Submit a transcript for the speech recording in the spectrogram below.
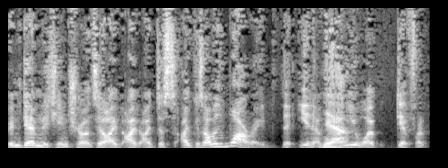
indemnity insurance. You know, I, I, I just because I, was worried that you know Yeah. I knew I was different.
